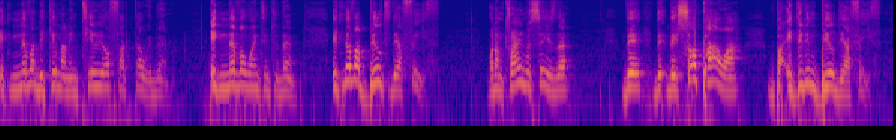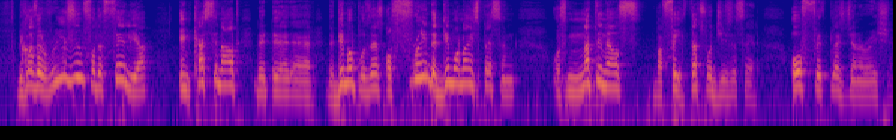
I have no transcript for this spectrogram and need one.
It never became an interior factor with them. It never went into them. it never built their faith. What I'm trying to say is that they, they, they saw power, but it didn't build their faith. Because the reason for the failure in casting out the, uh, the demon possessed or freeing the demonized person was nothing else but faith. That's what Jesus said. Oh, faithless generation.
